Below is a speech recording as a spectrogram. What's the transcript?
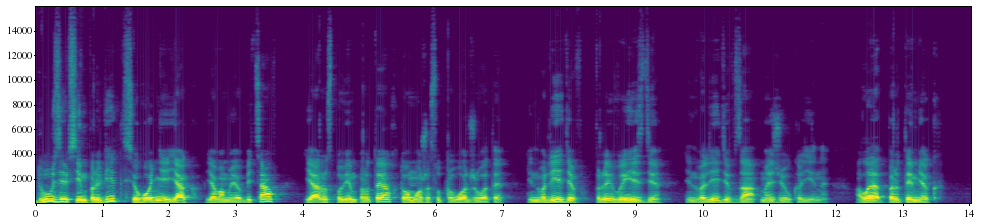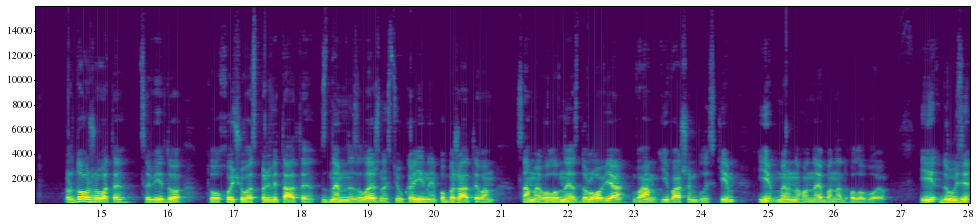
Друзі, всім привіт! Сьогодні, як я вам і обіцяв, я розповім про те, хто може супроводжувати інвалідів при виїзді інвалідів за межі України. Але перед тим як продовжувати це відео, то хочу вас привітати з Днем Незалежності України, побажати вам саме головне здоров'я вам і вашим близьким, і мирного неба над головою. І, друзі,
